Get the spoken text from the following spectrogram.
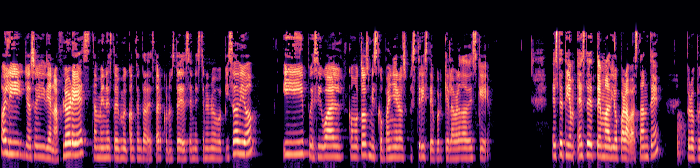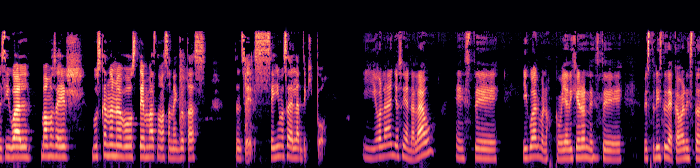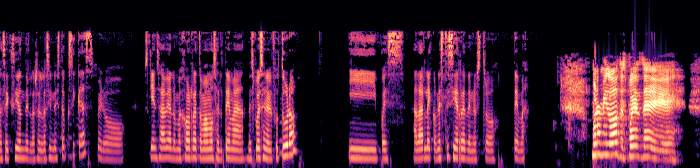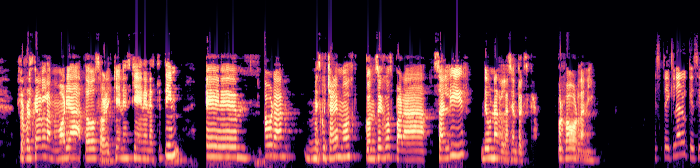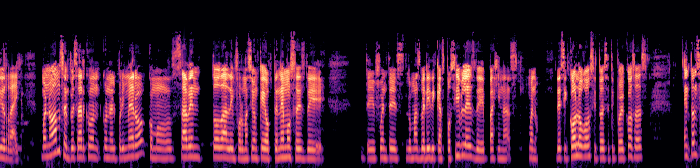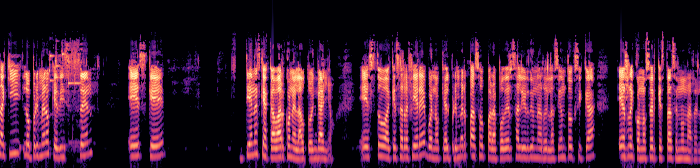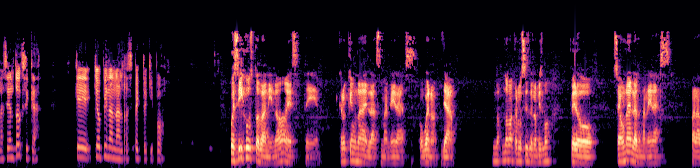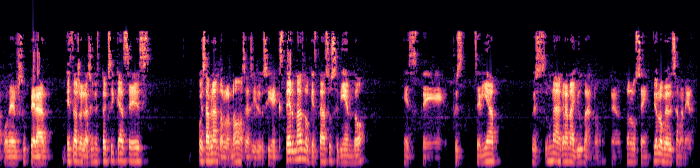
Hola, yo soy Diana Flores, también estoy muy contenta de estar con ustedes en este nuevo episodio. Y pues igual, como todos mis compañeros, pues triste, porque la verdad es que este, este tema dio para bastante, pero pues igual vamos a ir buscando nuevos temas, nuevas anécdotas entonces, seguimos adelante, equipo. Y hola, yo soy Ana Lau. Este, igual, bueno, como ya dijeron, este, es triste de acabar esta sección de las relaciones tóxicas, pero pues, quién sabe, a lo mejor retomamos el tema después en el futuro. Y pues a darle con este cierre de nuestro tema. Bueno amigos, después de refrescar la memoria a todos sobre quién es quién en este team, eh, ahora me escucharemos consejos para salir de una relación tóxica. Por favor, Dani. Este, claro que sí, Ray. Bueno, vamos a empezar con, con el primero. Como saben, toda la información que obtenemos es de, de fuentes lo más verídicas posibles, de páginas, bueno, de psicólogos y todo ese tipo de cosas. Entonces aquí lo primero que dicen es que tienes que acabar con el autoengaño. ¿Esto a qué se refiere? Bueno, que el primer paso para poder salir de una relación tóxica es reconocer que estás en una relación tóxica. ¿Qué, qué opinan al respecto, equipo? Pues sí, justo, Dani, ¿no? Este, creo que una de las maneras, o bueno, ya, no, no me acuerdo si es de lo mismo, pero, o sea, una de las maneras para poder superar estas relaciones tóxicas es, pues hablándolo, ¿no? O sea, si, si externas lo que está sucediendo, este, pues sería pues una gran ayuda, ¿no? no lo sé, yo lo veo de esa manera.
